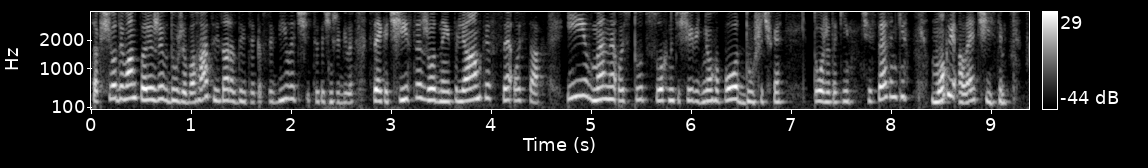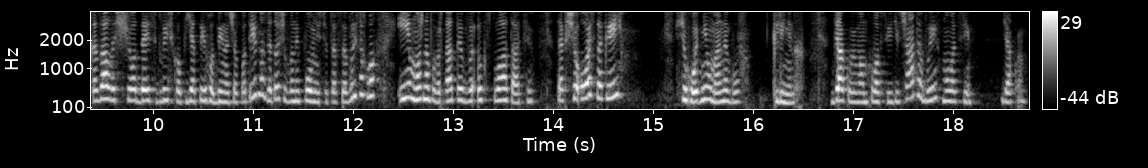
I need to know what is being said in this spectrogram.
Так що диван пережив дуже багато, і зараз дивіться, яке все біле, чи точніше біле, все яке чисте, жодної плямки, все ось так. І в мене ось тут сохнуть ще від нього подушечки. Теж такі чистесенькі, мокрі, але чисті. Сказали, що десь близько 5 годиночок потрібно для того, щоб вони повністю це все висохло і можна повертати в експлуатацію. Так що ось такий сьогодні у мене був клінінг. Дякую вам, хлопці і дівчата. Ви молодці. Дякую.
